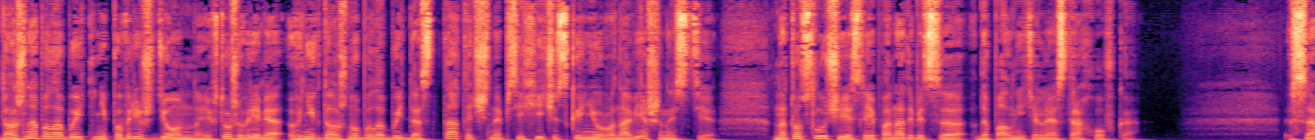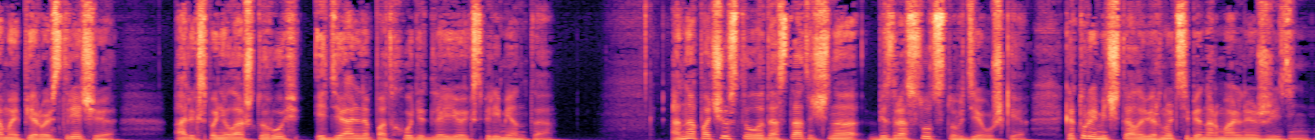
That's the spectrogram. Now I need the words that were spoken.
должна была быть неповрежденной, и в то же время в них должно было быть достаточно психической неуравновешенности на тот случай, если ей понадобится дополнительная страховка. С самой первой встречи Алекс поняла, что Руфь идеально подходит для ее эксперимента. Она почувствовала достаточно безрассудства в девушке, которая мечтала вернуть себе нормальную жизнь.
